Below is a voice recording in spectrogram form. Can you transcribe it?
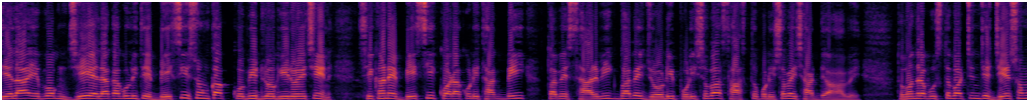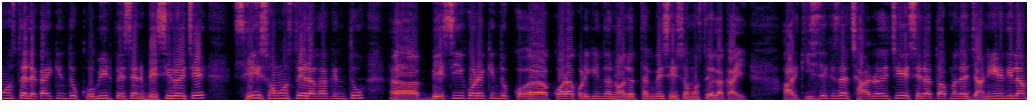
জেলা এবং যে এলাকাগুলিতে বেশি সংখ্যক কোভিড রোগী রয়েছেন, সেখানে বেশি কড়াকড়ি থাকবেই, তবে সার্বিকভাবে জরুরি পরিষেবা, স্বাস্থ্য পরিষেবায় ছাড় দেওয়া হবে। তো বন্ধুরা, বুঝতে পারছেন যে যে সমস্ত এলাকায় কিন্তু কোভিড পেশেন্ট বেশি রয়েছে, সেই সমস্ত এলাকা কিন্তু বেশি করে কিন্তু কড়াকড়ি কিন্তু নজর থাকবে সেই সমস্ত এলাকায়। আর কিসে কিসে ছাড় রয়েছে, সেটা তো আপনাদের জানিয়ে দিলাম।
